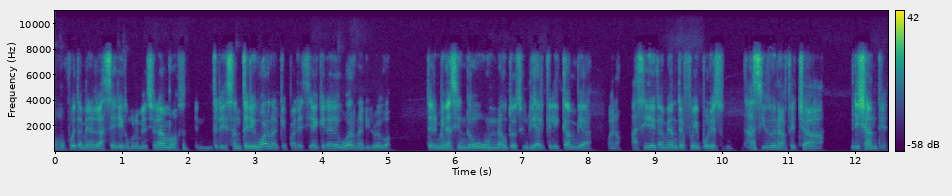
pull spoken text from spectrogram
como fue también en la serie, como lo mencionamos, entre Santero y Warner, que parecía que era de Warner y luego termina siendo un auto de seguridad que le cambia. Bueno, así de cambiante fue y por eso ha sido una fecha brillante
